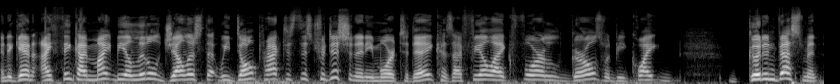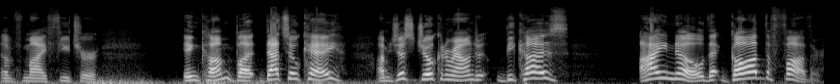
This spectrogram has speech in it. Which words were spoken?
And again, I think I might be a little jealous that we don't practice this tradition anymore today because I feel like four girls would be quite good investment of my future income, but that's okay. I'm just joking around because I know that God the Father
